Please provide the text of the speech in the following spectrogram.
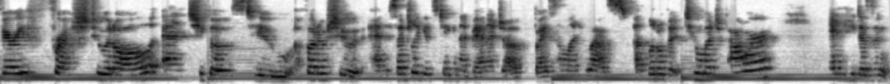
very fresh to it all. And she goes to a photo shoot and essentially gets taken advantage of by someone who has a little bit too much power. And he doesn't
